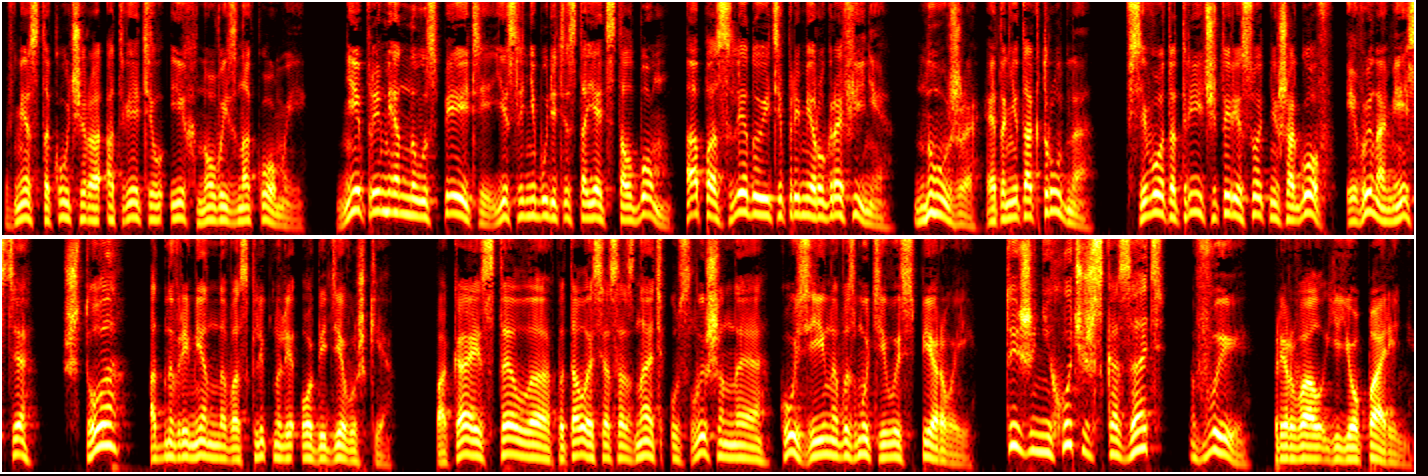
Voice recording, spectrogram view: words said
Вместо кучера ответил их новый знакомый. «Непременно успеете, если не будете стоять столбом, а последуете примеру графини. Ну же, это не так трудно. Всего-то три-четыре сотни шагов, и вы на месте». «Что?» — одновременно воскликнули обе девушки. Пока Эстелла пыталась осознать услышанное, кузина возмутилась первой. «Ты же не хочешь сказать...» «Вы», — прервал ее парень.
